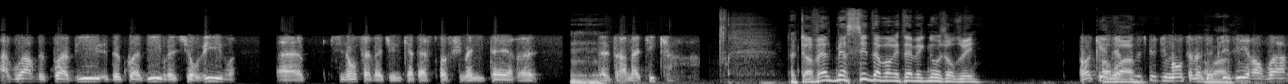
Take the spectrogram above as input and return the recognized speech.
avoir de quoi, vivre, de quoi vivre et survivre. Euh, sinon, ça va être une catastrophe humanitaire euh, mhm. dramatique. Docteur Veld, merci d'avoir été avec nous aujourd'hui. OK, merci, M. Dumont. Ça m'a fait plaisir. Au revoir.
